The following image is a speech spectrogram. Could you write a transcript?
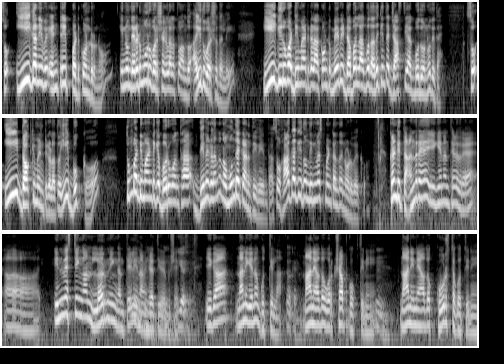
ಸೊ ಈಗ ನೀವು ಎಂಟ್ರಿ ಪಡ್ಕೊಂಡ್ರು ಇನ್ನೊಂದು ಎರಡು ಮೂರು ವರ್ಷಗಳಲ್ಲಿ ಅಥವಾ ಒಂದು ಐದು ವರ್ಷದಲ್ಲಿ ಈಗಿರುವ ಡಿಮ್ಯಾಟ್ಗಳ ಅಕೌಂಟ್ ಮೇ ಬಿ ಡಬಲ್ ಆಗ್ಬೋದು ಅದಕ್ಕಿಂತ ಜಾಸ್ತಿ ಆಗ್ಬೋದು ಅನ್ನೋದಿದೆ. ಸೊ ಈ ಡಾಕ್ಯುಮೆಂಟ್ಗಳು ಅಥವಾ ಈ ಬುಕ್ಕು ತುಂಬ ಡಿಮ್ಯಾಂಡ್ಗೆ ಬರುವಂಥ ದಿನಗಳನ್ನು ನಾವು ಮುಂದೆ ಕಾಣ್ತೀವಿ ಅಂತ. ಸೊ ಹಾಗಾಗಿ ಇದೊಂದು ಇನ್ವೆಸ್ಟ್ಮೆಂಟ್ ಅಂತ ನೋಡಬೇಕು. ಖಂಡಿತ. ಅಂದರೆ ಈಗ ಏನಂತ ಹೇಳಿದ್ರೆ ಇನ್ವೆಸ್ಟಿಂಗ್ ಆನ್ ಲರ್ನಿಂಗ್ ಅಂತೇಳಿ ನಾವು ಹೇಳ್ತೀವಿ ಅಭಿಷೇಕ್. ಈಗ ನನಗೇನೋ ಗೊತ್ತಿಲ್ಲ. ನಾನು ಯಾವುದೋ ವರ್ಕ್ಶಾಪ್ಗೆ ಹೋಗ್ತೀನಿ. ನಾನು ಇನ್ಯಾವುದೋ ಕೋರ್ಸ್ ತಗೋತೀನಿ.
